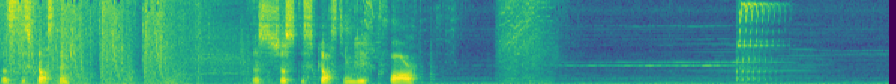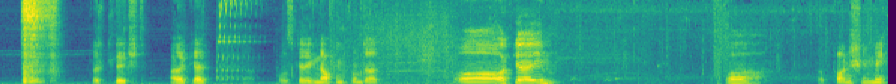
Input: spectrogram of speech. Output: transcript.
That's disgusting. That's just disgustingly far. that glitched. I get I was getting nothing from that. Oh game. Oh stop punishing me.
